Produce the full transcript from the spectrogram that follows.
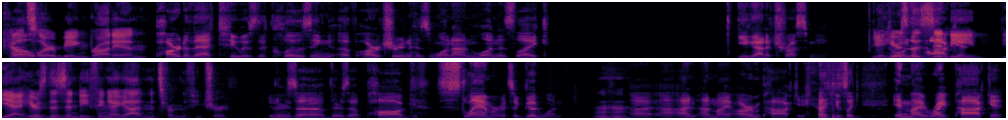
counselor being brought in. Part of that too is the closing of Archer and his one on one is like, you got to trust me. Yeah, here's the, the. Xindi. Yeah, here's the Xindi thing I got, and it's from the future. There's a there's a Pog slammer. It's a good one. Mhm. uh, on on my arm pocket. He's like in my right pocket.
